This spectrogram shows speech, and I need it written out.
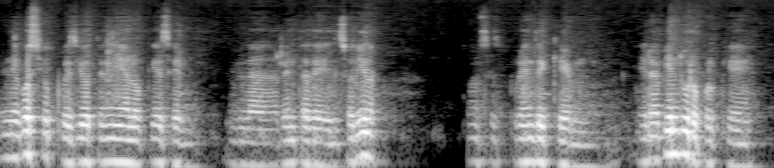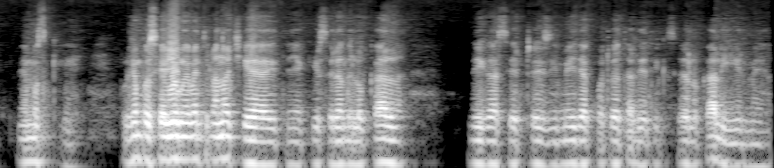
negocio, pues yo tenía lo que es el la renta del sonido. Entonces, por ende que mm, era bien duro porque tenemos que, por ejemplo, si había un evento en la noche, tenía que ir cerrando el local, dígase tres y media, cuatro de la tarde, tenía que cerrar el local y irme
